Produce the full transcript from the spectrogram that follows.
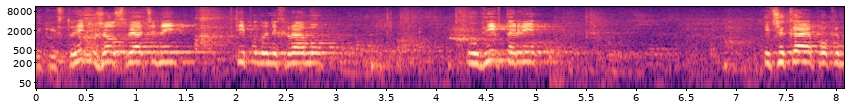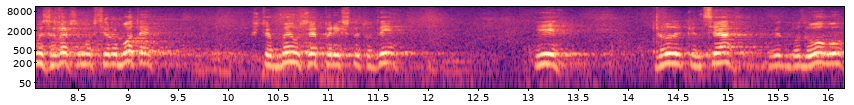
який стоїть вже освячений в тій половині храму, у вівтарі, і чекає, поки ми завершимо всі роботи, щоб ми вже перейшли туди і довели кінця відбудову,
